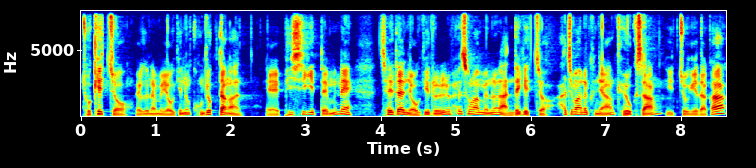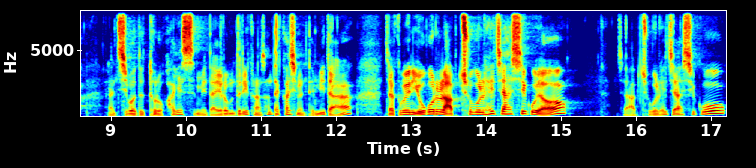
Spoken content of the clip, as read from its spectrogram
좋겠죠. 왜 그러냐면 여기는 공격당한 예, PC이기 때문에 최대한 여기를 훼손하면 안 되겠죠. 하지만은 그냥 교육상 이쪽에다가 집어 넣도록 하겠습니다. 여러분들이 그냥 선택하시면 됩니다. 자 그러면 요거를 압축을 해제하시고요. 자 압축을 해제하시고.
